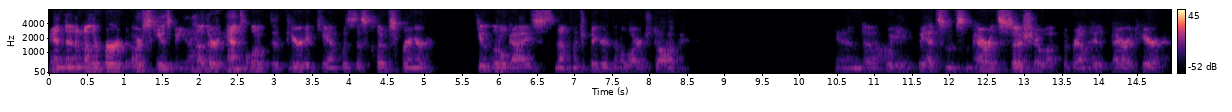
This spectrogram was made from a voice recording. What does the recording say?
And then another bird, or excuse me, another antelope that appeared in camp was this klipspringer. Cute little guys, not much bigger than a large dog. And uh, we we had some some parrots uh, show up. The brown-headed parrot here.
